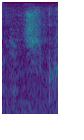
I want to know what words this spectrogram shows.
Adnet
